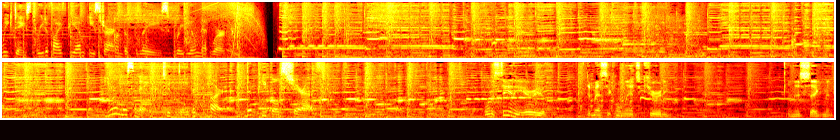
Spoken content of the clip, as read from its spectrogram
Weekdays 3 to 5 p.m. Eastern on the Blaze Radio Network. Listening to David Clarke, the People's Sheriff. I want to stay in the area of domestic homeland security in this segment.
